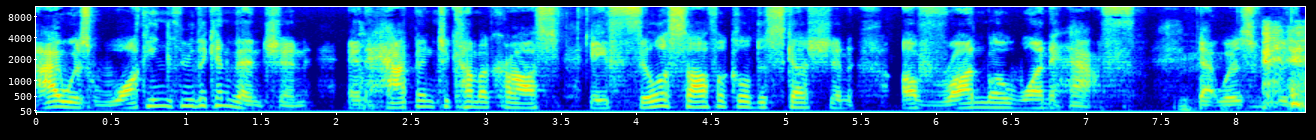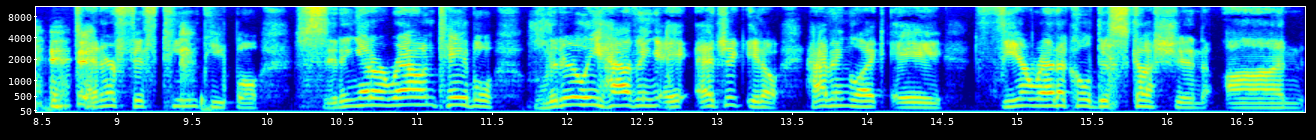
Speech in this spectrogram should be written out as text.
I was walking through the convention and happened to come across a philosophical discussion of Ranma one half. That was with 10 or 15 people sitting at a round table, literally having a edu- you know, having like a theoretical discussion on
